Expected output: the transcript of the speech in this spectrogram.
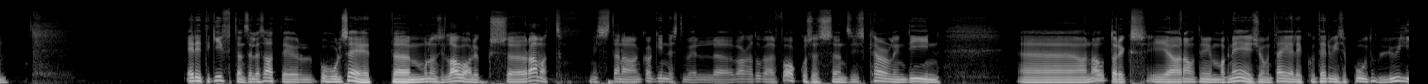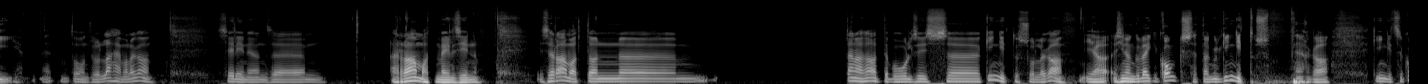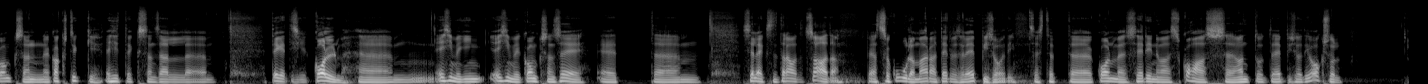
eriti kihvt on selle saate puhul see, et äh, mul on siin laual üks äh, raamat mis täna on ka kindlasti meil äh, väga tugevalt fookuses, see on siis Caroline Dean äh, on autoriks ja raamatu nimi on Magneesium, täieliku tervise puuduv lüli. et ma toon sulle lähemale ka. selline on see mm, raamat meil siin ja see raamat on äh, täna saate puhul siis äh, kingitus sulle ka ja siin on küll väike konks, et ta on küll kingitus, aga kingituse konks on kaks tükki. esiteks on seal äh, tegelikult isegi kolm äh,. esimene king, esimene konks on see, et ähm, selleks, et raamatut saada, pead sa kuulama ära terve selle episoodi, sest et äh, kolmes erinevas kohas antud episoodi jooksul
